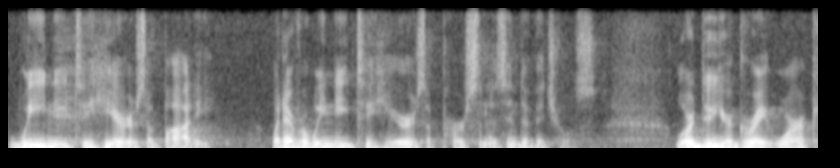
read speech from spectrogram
we need to hear as a body, whatever we need to hear as a person, as individuals. Lord, do your great work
